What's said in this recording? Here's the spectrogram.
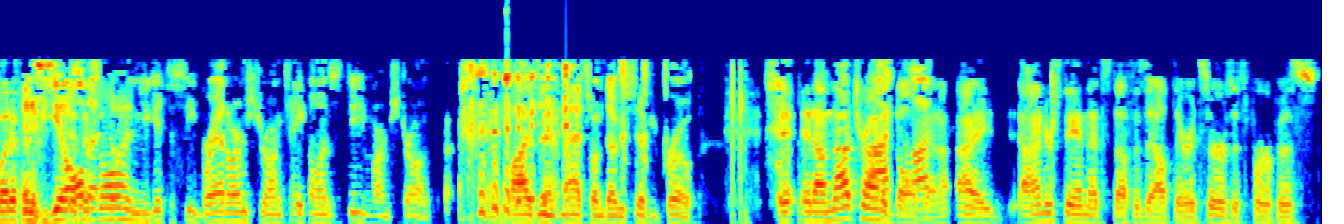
But if And it's, if you get all that on, done, you get to see Brad Armstrong take on Steve Armstrong in a five minute match on WCW Pro. and- and I'm not trying to dog that I I understand that stuff is out there. It serves its purpose.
